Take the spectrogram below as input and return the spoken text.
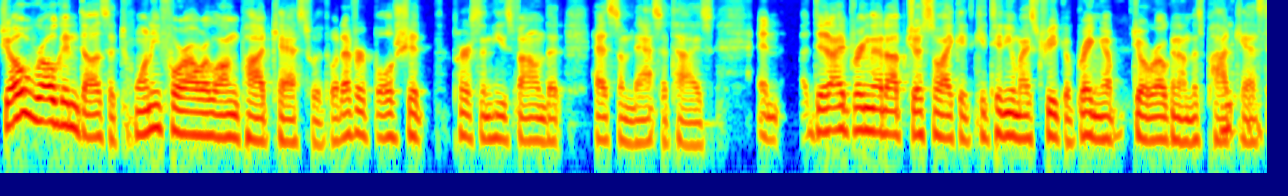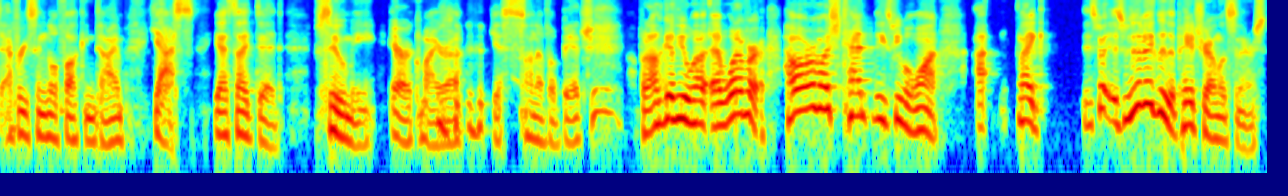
Joe Rogan does a 24 hour long podcast with whatever bullshit person he's found that has some NASA ties. And did I bring that up just so I could continue my streak of bringing up Joe Rogan on this podcast every single fucking time? Yes, yes, I did. Sue me, Eric Myra, you son of a bitch. But I'll give you uh, whatever, however much tent these people want. I, like specifically the Patreon listeners.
